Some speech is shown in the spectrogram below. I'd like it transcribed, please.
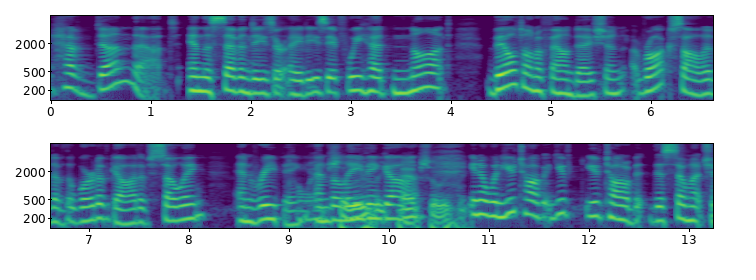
have done that in the 70s or 80s if we had not built on a foundation rock solid of the word of God of sowing and reaping Oh, and believing. God. Absolutely. You know, when you talk, you've you've taught about this so much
